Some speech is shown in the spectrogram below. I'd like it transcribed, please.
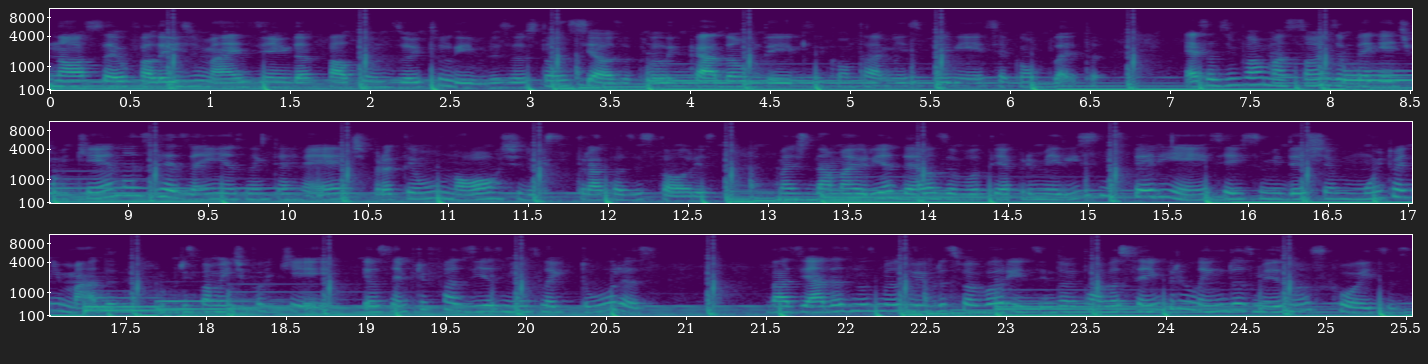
Nossa, eu falei demais e ainda faltam 18 livros. Eu estou ansiosa para ler cada um deles e contar minha experiência completa. Essas informações eu peguei de pequenas resenhas na internet para ter um norte do que se trata as histórias, mas na maioria delas eu vou ter a primeiríssima experiência e isso me deixa muito animada, principalmente porque eu sempre fazia as minhas leituras baseadas nos meus livros favoritos, então eu estava sempre lendo as mesmas coisas.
